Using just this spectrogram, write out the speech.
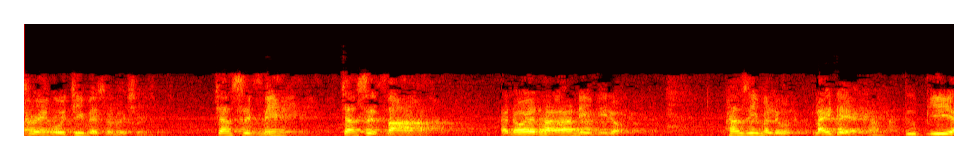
ဇဝင်ကိုကြည့်မယ်ဆိုလို့ရှိရင်ကျန်စစ်မင်းကျန်စစ်သားအနောယထာကနေပြီးတော့ဖမ်းဆီးမလို့လိုက်တဲ့အခါမှာ तू ပြေးရ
